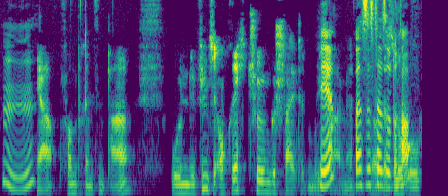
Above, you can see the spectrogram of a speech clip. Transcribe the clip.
Hm. Ja, vom Prinzenpaar. Und finde ich auch recht schön gestaltet, muss ich Ja? sagen. ne? Was ist da so drauf? Logo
